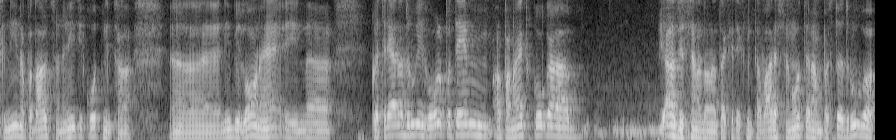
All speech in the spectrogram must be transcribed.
ker ni napadalca, ne niti kotnika, uh, ni bilo. Ne, in uh, ko je treba da drugi gol, potem ali pa najti koga. Jaz bi se nadal na take tekme, tavare se noter, ampak to je drugo.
